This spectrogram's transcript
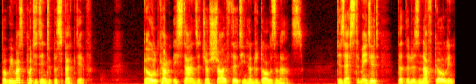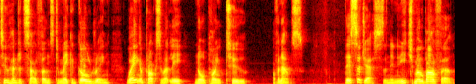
but we must put it into perspective. Gold currently stands at just shy of $1,300 an ounce. It is estimated that there is enough gold in 200 cell phones to make a gold ring weighing approximately 0.2 of an ounce. This suggests that in each mobile phone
